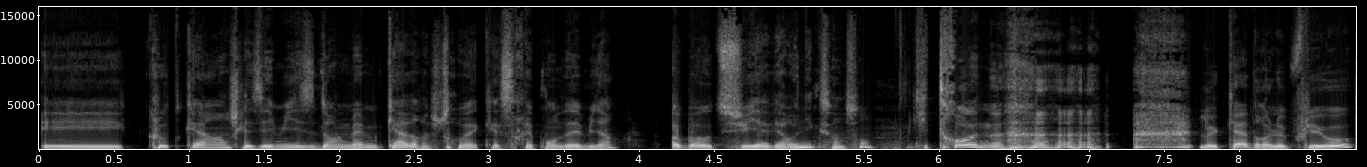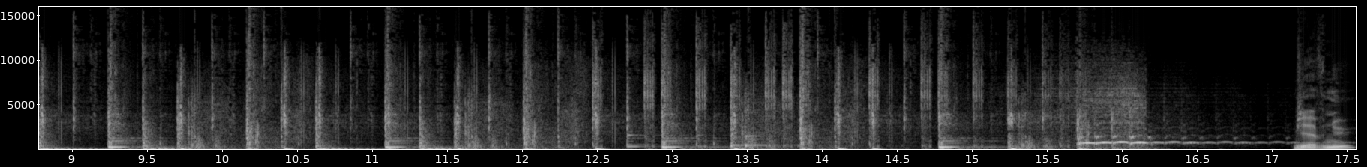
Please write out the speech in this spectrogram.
et Claude Cahin. Je les ai mises dans le même cadre. Je trouvais qu'elles se répondaient bien. Oh bah au-dessus, il y a Véronique Sanson qui trône le cadre le plus haut. Bienvenue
